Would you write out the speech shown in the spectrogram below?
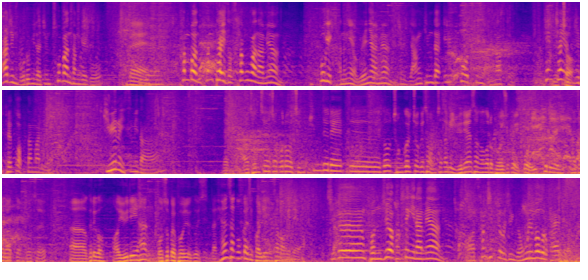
아직 모릅니다. 지금 초반 단계고 네. 한번 한타에서 사고가 나면 극복이 가능해요. 왜냐하면 지금 양 팀 다 1코어 팀이 안 났어요. 템 그렇죠. 사실 별거 없단 말이에요. 기회는 있습니다. 네. 어, 전체적으로 지금 핀드레드도 정글 쪽에서 엄청나게 유리한 상황으로 보여주고 있고 이킬이 가져갔던 모습, 어, 그리고 어, 유리한 모습을 보여주고 있습니다. 현상금까지 걸리는 상황이네요. 지금 권주혁 학생이라면 어, 상식적으로 지금 용을 먹으러 가야 돼요.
